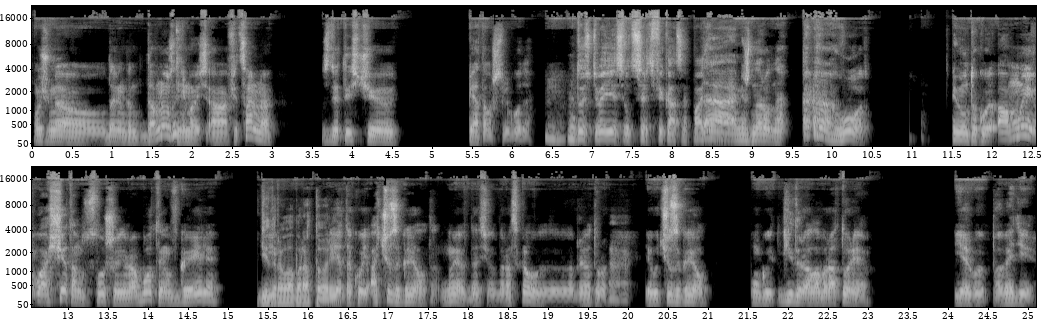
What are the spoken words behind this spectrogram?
В общем, я дайвингом давно занимаюсь, а официально с 2005 что ли, года. Ну, то есть у тебя есть вот сертификация по Да, международная. вот. И он такой, а мы вообще там, слушай, работаем в ГЛе. И Гидролаборатория. я такой, а что за ГЛ-то? Ну, я да, сегодня рассказал э, аббревиатуру. Ага. Я говорю, что за ГЛ? Он говорит, гидролаборатория. Я говорю, погоди.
